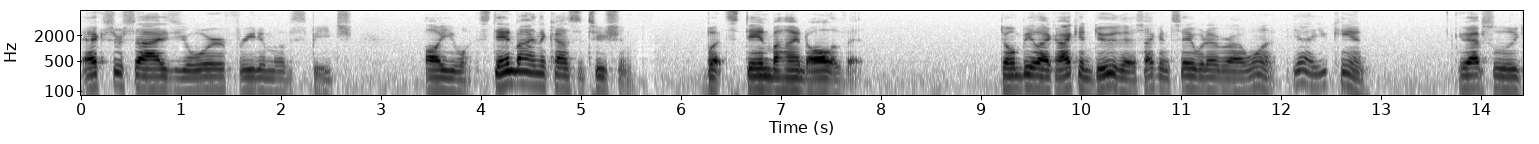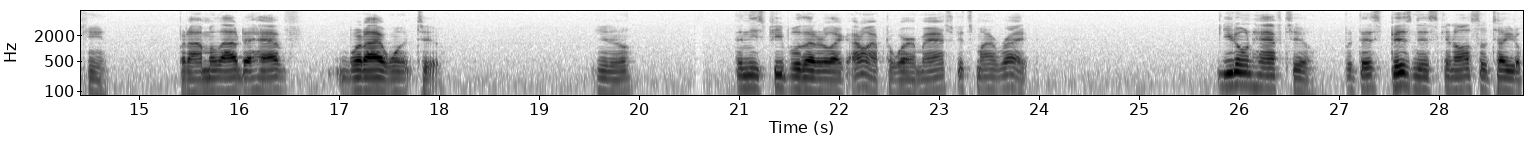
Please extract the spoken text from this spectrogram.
Exercise your freedom of speech all you want. Stand behind the Constitution, but stand behind all of it. Don't be like, I can do this. I can say whatever I want. Yeah, you can. You absolutely can. But I'm allowed to have what I want to. You know? And these people that are like, I don't have to wear a mask. It's my right. You don't have to. But this business can also tell you to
